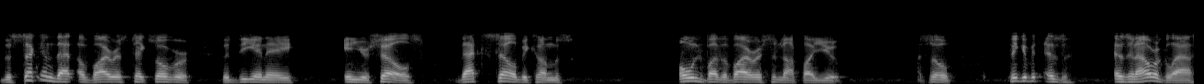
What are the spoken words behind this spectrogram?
the second that a virus takes over the DNA in your cells, that cell becomes owned by the virus and not by you. So think of it as as an hourglass.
